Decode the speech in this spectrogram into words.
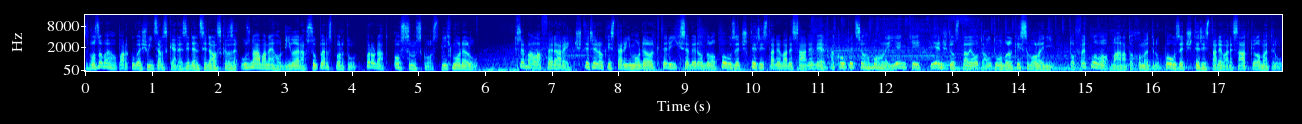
Z vozového parku ve švýcarské rezidenci dal skrze uznávaného dílera supersportu prodat 8 skvostních modelů. Třeba LaFerrari, čtyři roky starý model, kterých se vyrobilo pouze 499 a koupit se ho mohli jen ti, jenž dostali od automobilky svolení. To Fetlovo má na tochometru pouze 490 km.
